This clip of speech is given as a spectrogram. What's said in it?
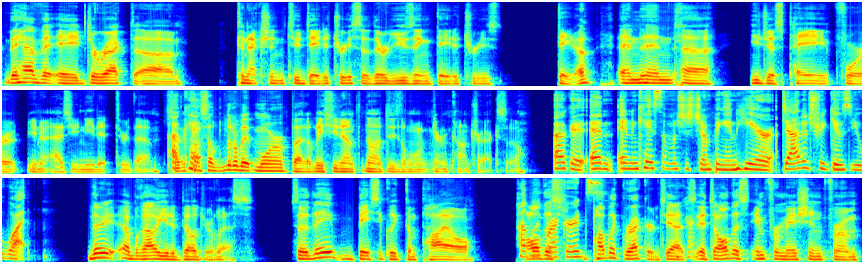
they have a, a direct uh, connection to DataTree, so they're using data trees data, and then uh, You just pay for it, you know, as you need it through them. So Okay. it costs a little bit more, but at least you don't, have to do the long term contract. So Okay, and, and in case someone's just jumping in here, Data Tree gives you what? they allow you to build your list. So they basically compile all Public this records. Public records, yeah. It's, Okay. it's all this information from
